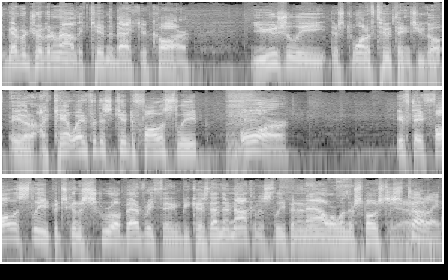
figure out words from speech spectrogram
If you've ever driven around with a kid in the back of your car, you usually there's one of two things. You go either I can't wait for this kid to fall asleep, or if they fall asleep, it's going to screw up everything because then they're not going to sleep in an hour when they're supposed to sleep. Totally.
